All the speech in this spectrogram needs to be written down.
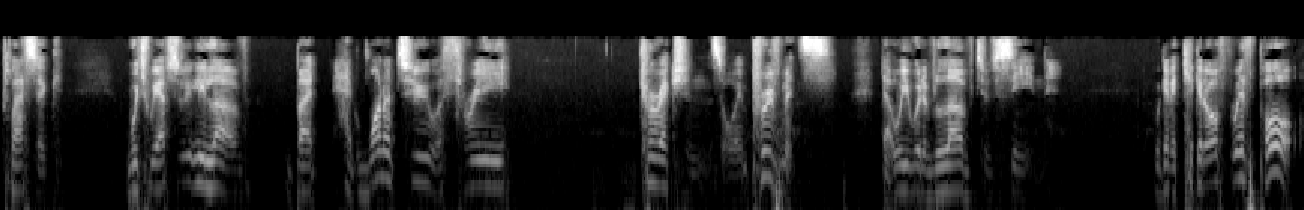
classic, which we absolutely love, but had one or two or three corrections or improvements that we would have loved to have seen. We're going to kick it off with Paul.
